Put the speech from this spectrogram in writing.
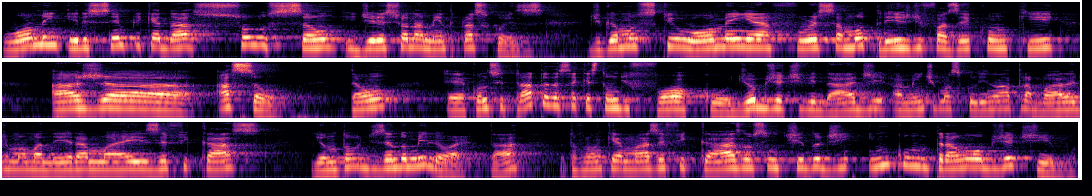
O homem ele sempre quer dar solução e direcionamento para as coisas. Digamos que o homem é a força motriz de fazer com que haja ação. Então, é, quando se trata dessa questão de foco, de objetividade, a mente masculina ela trabalha de uma maneira mais eficaz. E eu não estou dizendo melhor, tá? Eu estou falando que é mais eficaz no sentido de encontrar um objetivo.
